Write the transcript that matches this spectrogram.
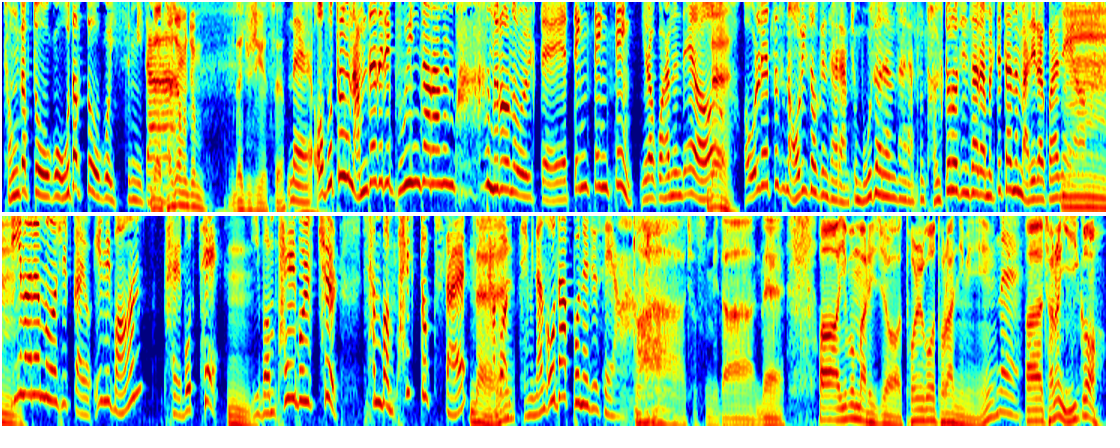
정답도 오고 오답도 오고 있습니다. 네, 다시 한번 좀 내주시겠어요? 네. 어, 보통 남자들이 부인 자랑을 막 늘어놓을 때 땡땡땡이라고 하는데요. 네. 어, 원래 뜻은 어리석은 사람, 좀 모자란 사람, 좀 덜 떨어진 사람을 뜻하는 말이라고 하네요. 음. 이 말은 무엇일까요? 1번 팔보채, 음. 2번 팔불출, 3번 팔뚝살, 네. 4번 재미난 오답 보내주세요. 아, 좋습니다. 네. 어, 이분 말이죠. 돌고 도라님이. 네. 어, 저는 이거,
